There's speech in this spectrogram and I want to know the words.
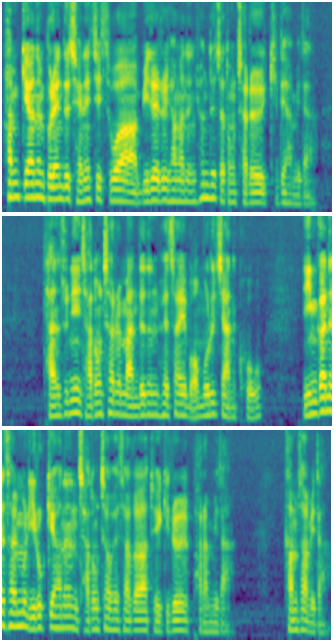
함께하는 브랜드 제네시스와 미래를 향하는 현대자동차를 기대합니다. 단순히 자동차를 만드는 회사에 머무르지 않고 인간의 삶을 이롭게 하는 자동차 회사가 되기를 바랍니다. 감사합니다.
